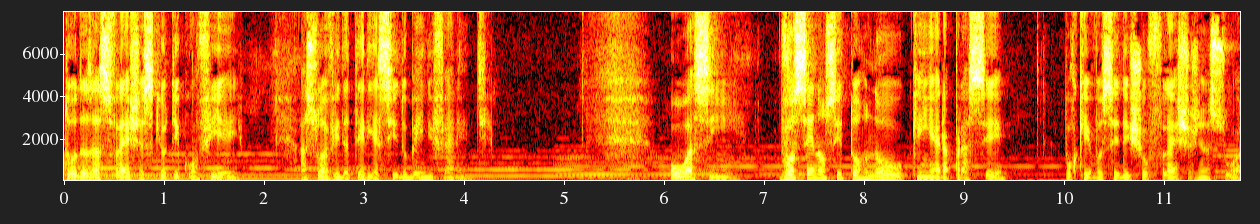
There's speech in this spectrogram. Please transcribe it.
todas as flechas que eu te confiei, a sua vida teria sido bem diferente. Ou assim, você não se tornou quem era para ser porque você deixou flechas na sua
